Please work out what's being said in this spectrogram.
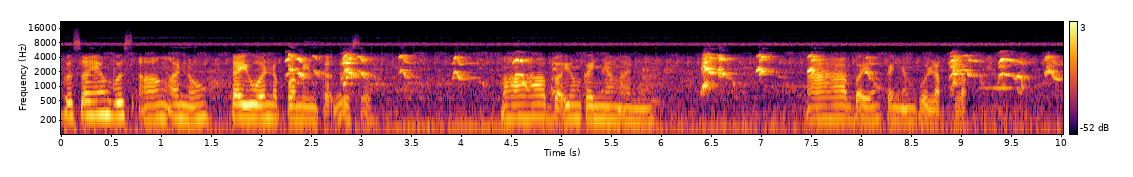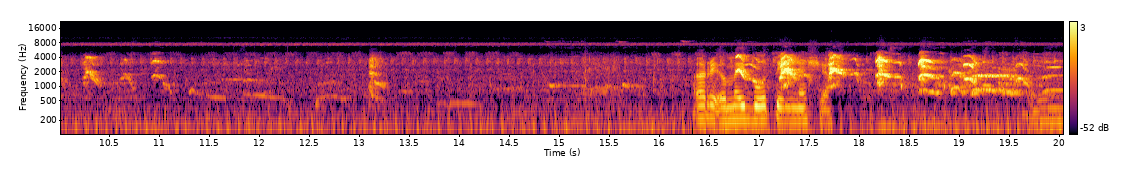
Basta yan bus ang ano, Taiwan na paminta guys. Oh. Mahahaba yung kanyang ano. Mahahaba yung kanyang bulaklak. Ari, oh, may butil na siya. Ayan.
